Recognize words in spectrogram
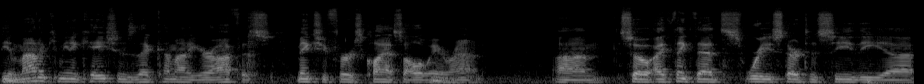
The amount of communications that come out of your office makes you first class all the way around. Um, so I think that's where you start to see the uh,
